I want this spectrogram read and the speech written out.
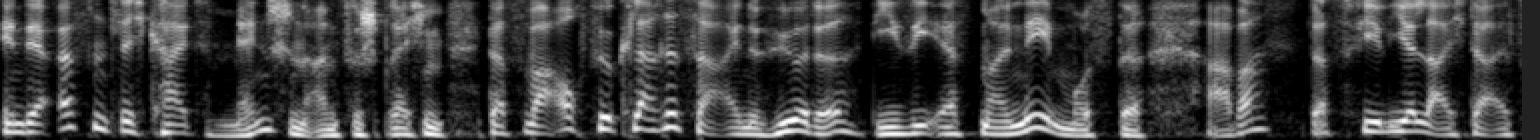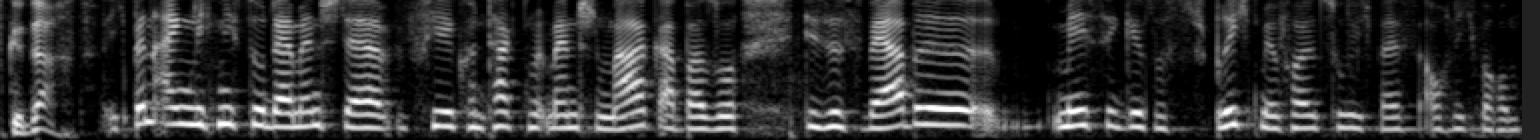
In der Öffentlichkeit Menschen anzusprechen, das war auch für Clarissa eine Hürde, die sie erst mal nehmen musste. Aber das fiel ihr leichter als gedacht. Ich bin eigentlich nicht so der Mensch, der viel Kontakt mit Menschen mag, aber so dieses Werbemäßige, das spricht mir voll zu. Ich weiß auch nicht warum.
